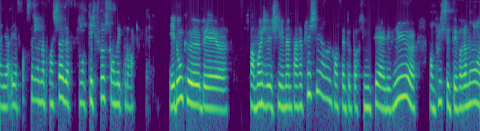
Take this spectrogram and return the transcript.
il y, a forcément un apprentissage, il y a forcément quelque chose qui en découlera. Et donc, ben, enfin, moi, j'y ai même pas réfléchi hein, quand cette opportunité elle est venue. En plus, c'était vraiment,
